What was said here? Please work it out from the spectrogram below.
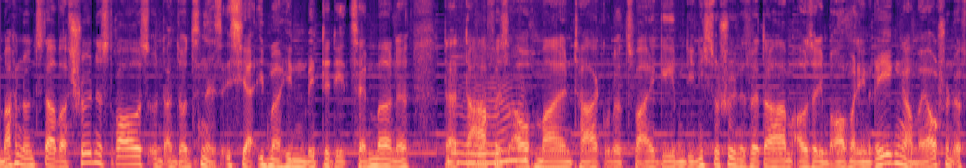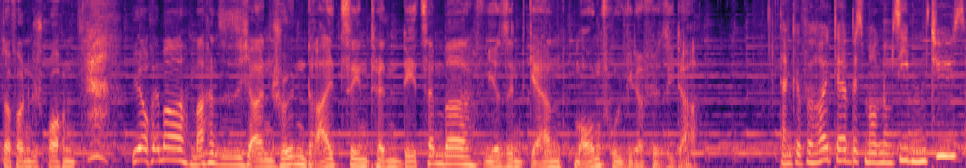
machen uns da was Schönes draus und ansonsten, es ist ja immerhin Mitte Dezember, ne? Da mhm. darf es auch mal einen Tag oder zwei geben, die nicht so schönes Wetter haben. Außerdem braucht man den Regen, haben wir ja auch schon öfter von gesprochen. Wie auch immer, machen Sie sich einen schönen 13. Dezember. Wir sind gern morgen früh wieder für Sie da. Danke für heute, bis morgen um sieben. Tschüss.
